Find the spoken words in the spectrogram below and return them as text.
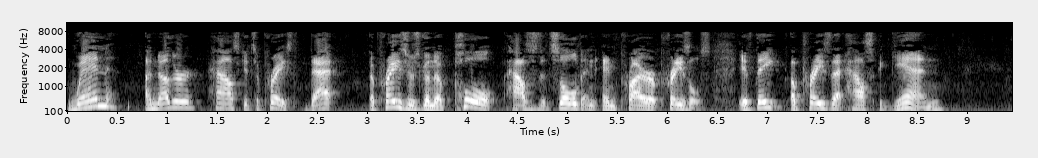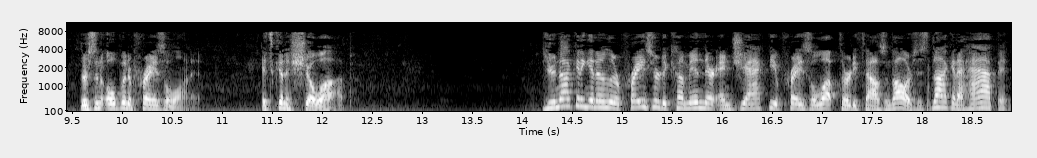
When another house gets appraised, that appraiser is going to pull houses that sold and, and prior appraisals. If they appraise that house again, there's an open appraisal on it. It's going to show up. You're not going to get another appraiser to come in there and jack the appraisal up $30,000. It's not going to happen.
